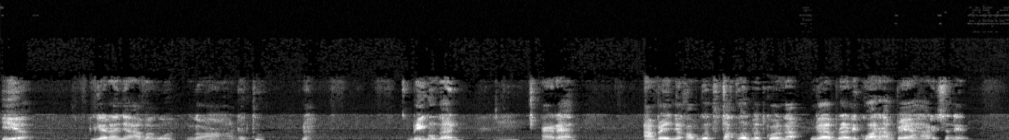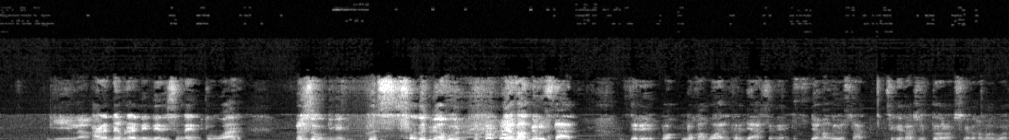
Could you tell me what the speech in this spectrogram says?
Iya. Dia nanya abang gue, nggak ada tuh. Nah, bingung kan? Hmm. Akhirnya sampai nyokap gue tuh takut buat gue nggak nggak berani keluar sampai hari Senin. Gila. Akhirnya dia berani diri Senin keluar langsung gini, huts, langsung kabur. Dia manggil Ustad. Jadi bok- bokap gue kan kerja hari Senin tuh. Dia manggil Ustad sekitar situ lah, sekitar rumah gue.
